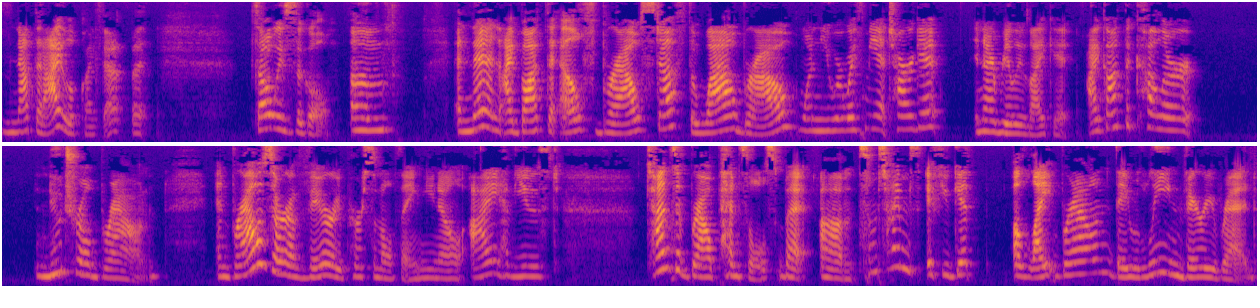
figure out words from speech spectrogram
Not that I look like that, but it's always the goal. Um, and then I bought the e.l.f. brow stuff, the Wow Brow, when you were with me at Target, and I really like it. I got the color neutral brown. And brows are a very personal thing. You know, I have used tons of brow pencils, but um, sometimes if you get a light brown, they lean very red.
